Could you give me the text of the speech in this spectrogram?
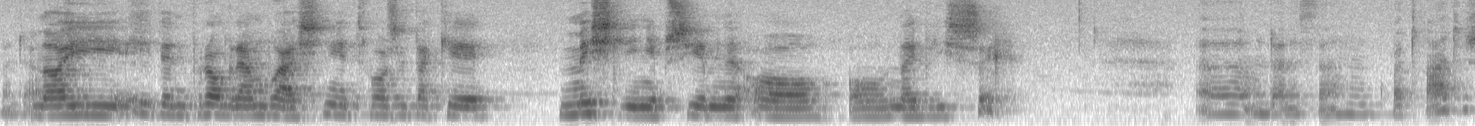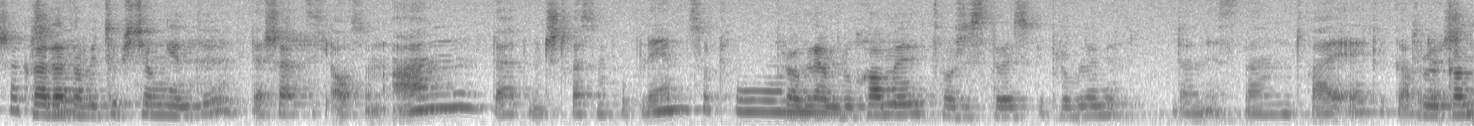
wenn der No i, i ten program właśnie tworzy takie myśli nieprzyjemne o, o najbliższych. Äh, und dann ist da noch ein quadratischer ściągnięty. Der schaltet sich aus und an, der hat mit Stress und Problemen zu tun. Program ruchomy tworzy stres i problemy. Dann ist dann ein dreieckiger, aber Trójkąt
